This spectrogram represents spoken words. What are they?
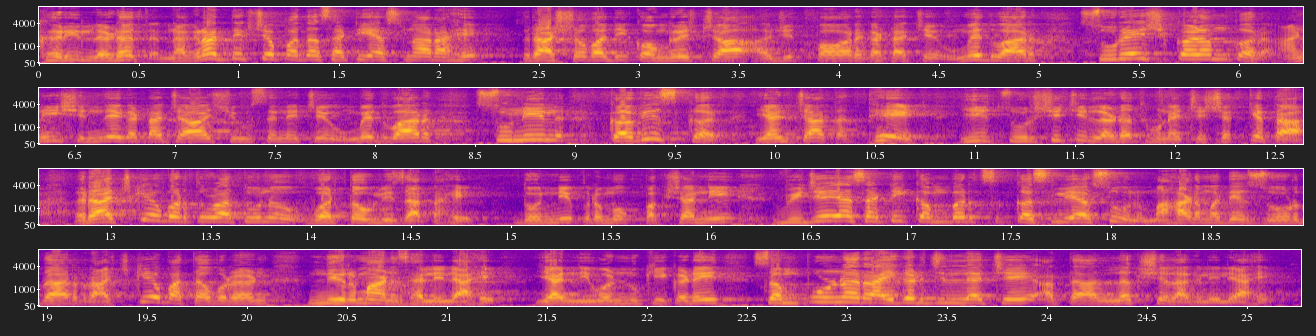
खरी लढत नगराध्यक्ष पदासाठी असणार आहे. राष्ट्रवादी काँग्रेसच्या अजित पवार गटाचे उमेदवार सुरेश कळमकर आणि शिंदे गटाच्या शिवसेनेचे उमेदवार सुनील कविस्कर यांच्यात थेट ही चुरशीची लढत होण्याची शक्यता राजकीय वर्तुळातून वर्तवली जात आहे. दोन्ही प्रमुख पक्षांनी विजयासाठी कंबर कसली असून महाडमध्ये जोरदार राजकीय वातावरण निर्माण झालेले आहे. या निवडणुकीकडे संपूर्ण रायगड जिल्ह्याचे आता लक्ष लागलेले आहे.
